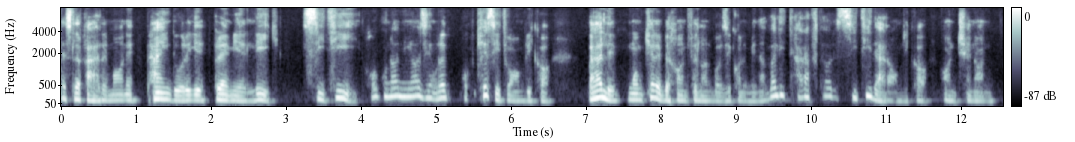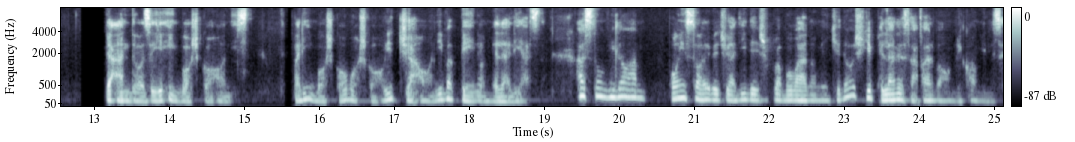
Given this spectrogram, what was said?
مثل قهرمان پنج دوره پرمیر لیگ سیتی خب اونا نیازی اونا کسی تو آمریکا. بله ممکنه بخوان فلان بازی کنه بینن ولی طرفدار سیتی در آمریکا آنچنان به اندازه این باشگاه ها نیست. ولی این باشگاه باشگاه های جهانی و بین المللی هست هستون ویلا هم با این صاحب جدیدش و با برنامه که داشت یه پلن سفر به آمریکا میریزه.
